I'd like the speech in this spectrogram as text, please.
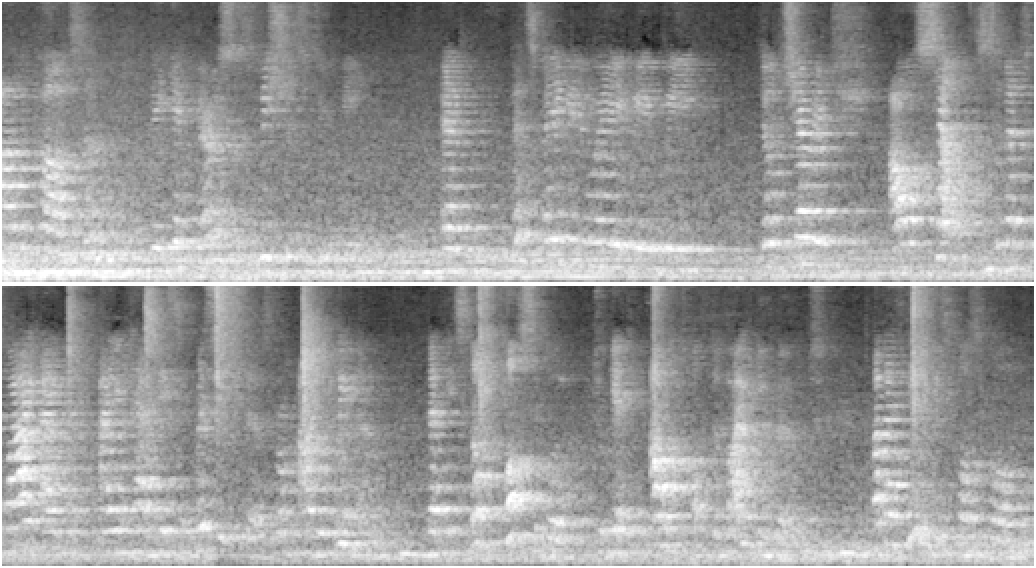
other person, they get very suspicious to me. And that's maybe the way we, we don't cherish ourselves. So that's why I, I have this resistance from other women that it's not possible to get out of the Viking boat. But I think it's possible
